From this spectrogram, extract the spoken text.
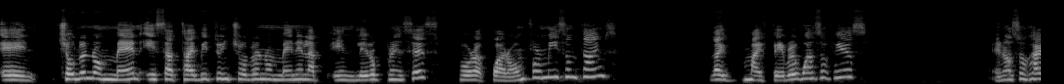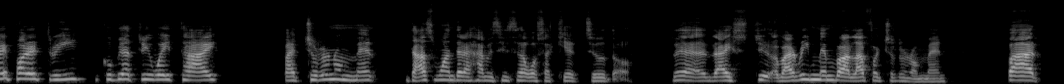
and Children of Men is a tie between Children of Men and, La, and Little Princess for a Cuaron for me sometimes. Like my favorite ones of his. And also Harry Potter 3 could be a three way tie. But Children of Men, that's one that I haven't seen since I was a kid too, though. Yeah, I still I remember a lot for Children of Men. But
